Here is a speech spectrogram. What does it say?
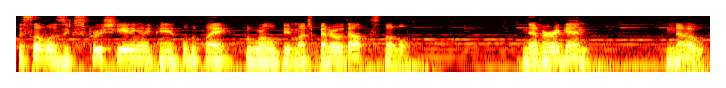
This level is excruciatingly painful to play. The world would be much better without this level. Never again. No.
